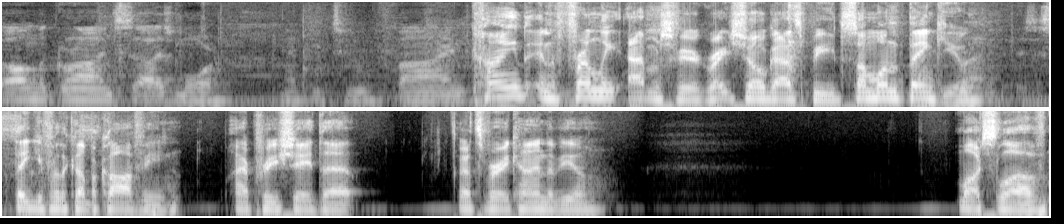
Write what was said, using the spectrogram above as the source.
all on the grind, Sizemore. Can't be too fine. Kind and friendly atmosphere. Great show. Godspeed. Someone, thank you. Thank you for the cup of coffee. I appreciate that. That's very kind of you. Much love.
